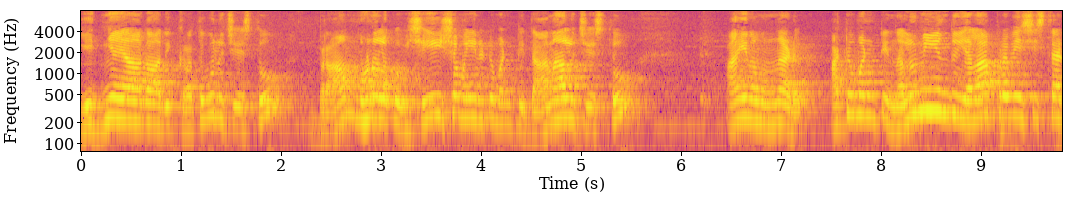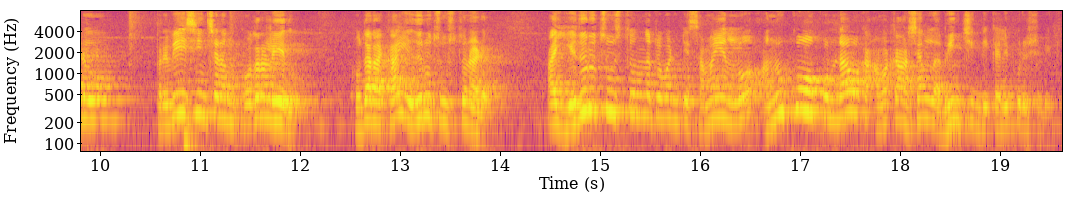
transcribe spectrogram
యజ్ఞయాగాది క్రతువులు చేస్తూ బ్రాహ్మణులకు విశేషమైనటువంటి దానాలు చేస్తూ ఆయన ఉన్నాడు. అటువంటి నలుని ఎందు ఎలా ప్రవేశిస్తాడు? ప్రవేశించడం కుదరలేదు. కుదరక ఎదురు చూస్తున్నాడు. ఆ ఎదురు చూస్తున్నటువంటి సమయంలో అనుకోకుండా ఒక అవకాశం లభించింది కలిపురుషుడికి.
